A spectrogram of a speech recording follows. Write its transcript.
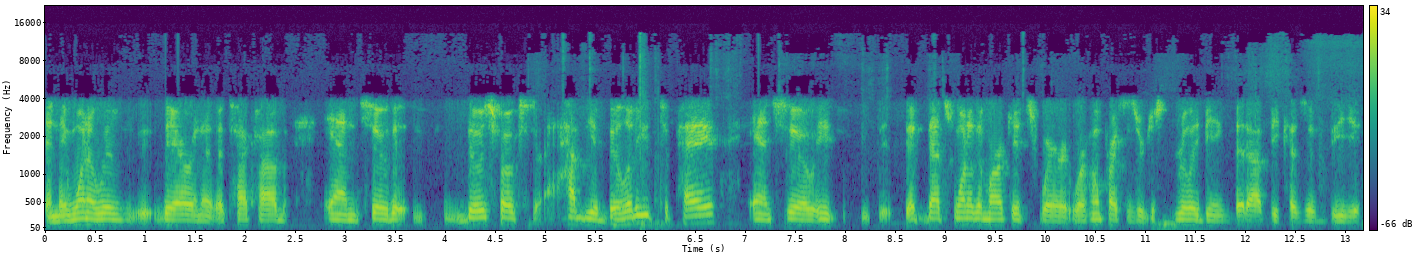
and they want to live there in a, a tech hub. And so the, those folks have the ability to pay. And so it, it, that's one of the markets where, where home prices are just really being bid up because of the,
